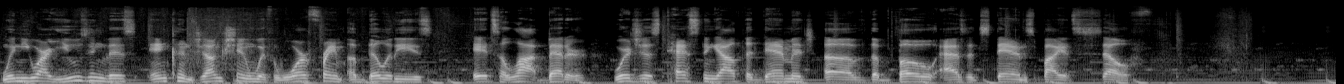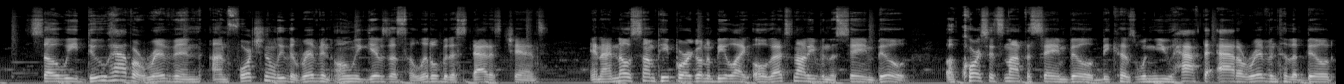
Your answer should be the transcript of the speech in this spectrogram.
when you are using this in conjunction with Warframe abilities, it's a lot better. We're just testing out the damage of the bow as it stands by itself. So we do have a Riven. Unfortunately, the Riven only gives us a little bit of status chance. And I know some people are going to be like, oh, that's not even the same build. Of course, it's not the same build because when you have to add a Riven to the build,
